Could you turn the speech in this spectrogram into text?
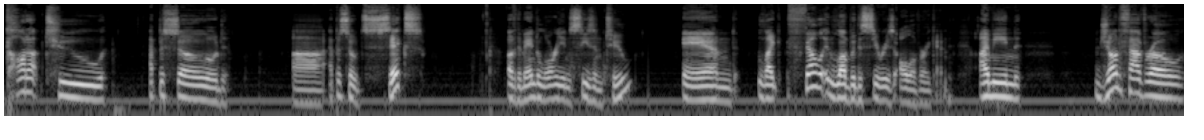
caught up to episode uh, episode six of The Mandalorian season two, and like fell in love with the series all over again. I mean, Jon Favreau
